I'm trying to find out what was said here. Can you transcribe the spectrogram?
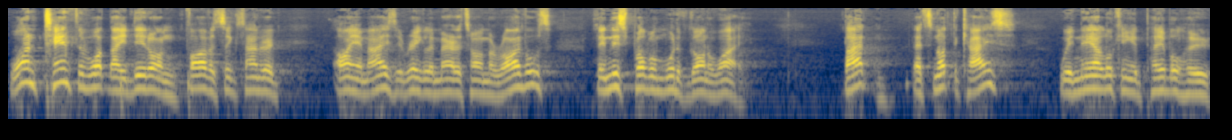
one-tenth of what they did on five or 600 IMAs, irregular maritime arrivals, then this problem would have gone away. But that's not the case. We're now looking at people who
